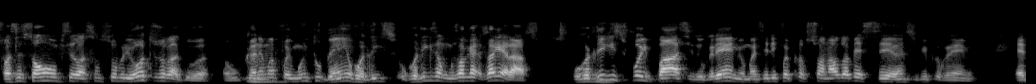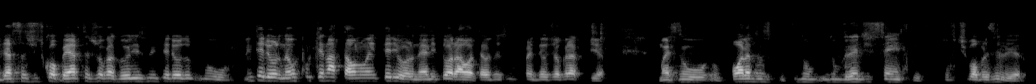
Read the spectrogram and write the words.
fazer só uma observação sobre outro jogador. O Kahneman hum. foi muito bem, o Rodrigues, o Rodrigues é um zagueiraço. O Rodrigues foi base do Grêmio, mas ele foi profissional do ABC antes de vir para o Grêmio é dessas descobertas de jogadores no interior, do, no interior não, porque Natal não é interior, né? É litoral, até onde a gente aprendeu geografia, mas no, fora do, do, do, grande centro do futebol brasileiro.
